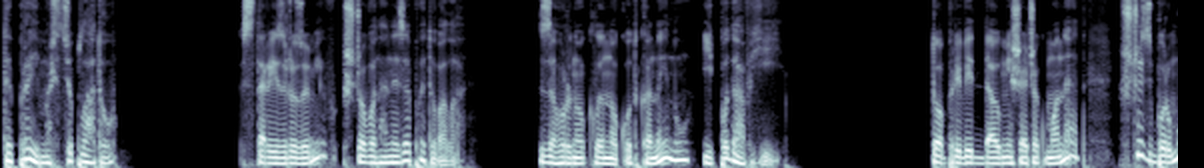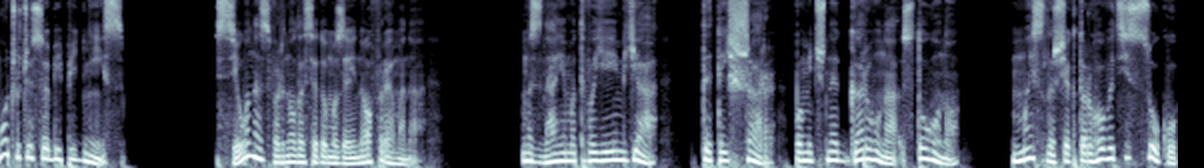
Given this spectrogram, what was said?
Ти приймеш цю плату. Старий зрозумів, що вона не запитувала, загорнув клинок у тканину і подав їй. Топрі віддав мішечок монет, щось бурмочучи собі підніс. Сіона звернулася до музейного Фремена. Ми знаємо твоє ім'я, ти Тейшар, помічник Гаруна з Мислиш, як торговець із суку,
